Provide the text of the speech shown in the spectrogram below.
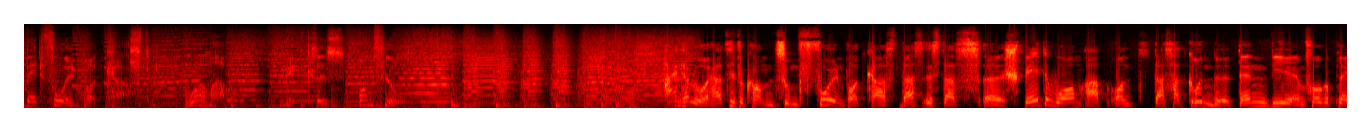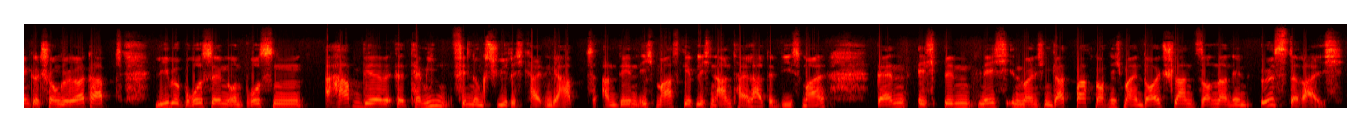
Unibet Fohlen Podcast. Warm-up mit Chris und Flo. Und hallo, herzlich willkommen zum Fohlen Podcast. Das ist das äh, späte Warm-up und das hat Gründe, denn wie ihr im Vorgeplänkel schon gehört habt, liebe Brussinnen und Brussen, haben wir äh, Terminfindungsschwierigkeiten gehabt, an denen ich maßgeblichen Anteil hatte diesmal. Denn ich bin nicht in Mönchengladbach, noch nicht mal in Deutschland, sondern in Österreich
